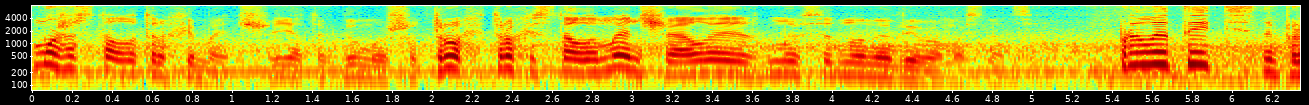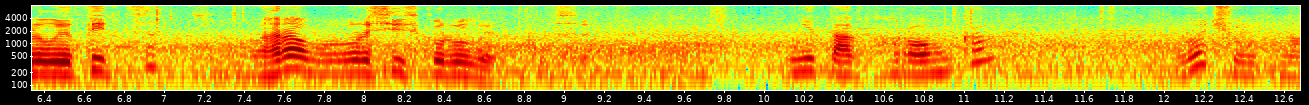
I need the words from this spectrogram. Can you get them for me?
Може, стало трохи менше. Я так думаю, що трохи, трохи стало менше, але ми все одно не дивимося на це. Прилетить, не прилетить. Це гра в російську рулетку. Все. не так громко, но чутно.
